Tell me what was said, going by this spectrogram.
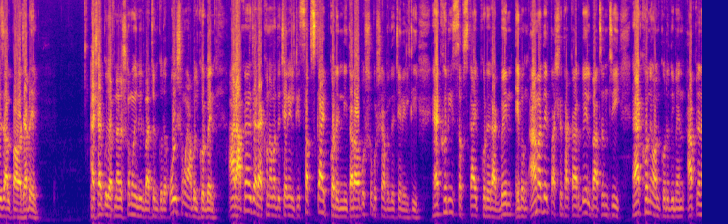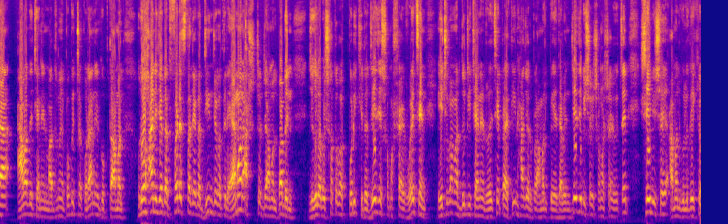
রেজাল্ট পাওয়া যাবে। আশা করি আপনারা সময় নির্বাচন করে ওই সময় আমল করবেন। আর আপনারা যারা এখন আমাদের চ্যানেলটি সাবস্ক্রাইব করেননি, তারা অবশ্যই অবশ্যই আমাদের চ্যানেলটি এখনই সাবস্ক্রাইব করে রাখবেন এবং আমাদের পাশে থাকার বেল বাটনটি এখনই অন করে দিবেন। আপনারা আমাদের চ্যানেলের মাধ্যমে পবিত্র কোরআনের গুপ্ত আমল, রোহানি জগৎ ফেরেস্তা জগৎ, জিন জগতের এমন আশ্চর্য আমল পাবেন, যেগুলো হবে শতভাগ পরীক্ষিত। যে যে সমস্যায় রয়েছেন ইউটিউবে আমার দুটি চ্যানেল রয়েছে, প্রায় তিন হাজার উপর আমল পেয়ে যাবেন। যে যে বিষয়ে সমস্যায় রয়েছেন, সেই বিষয়ে আমলগুলো দেখে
